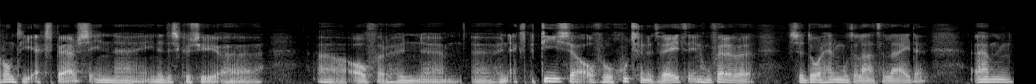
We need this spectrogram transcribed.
rond die experts in, in de discussie over hun, hun expertise, over hoe goed ze het weten, in hoeverre we ze door hen moeten laten leiden. Um,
